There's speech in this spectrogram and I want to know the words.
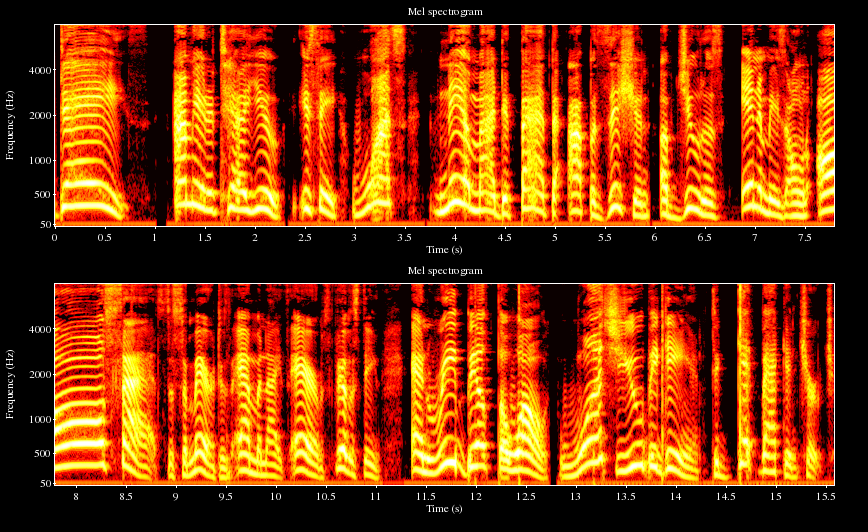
days. I'm here to tell you, you see, once Nehemiah defied the opposition of Judah's enemies on all sides the Samaritans, Ammonites, Arabs, Philistines and rebuilt the wall. Once you begin to get back in church,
